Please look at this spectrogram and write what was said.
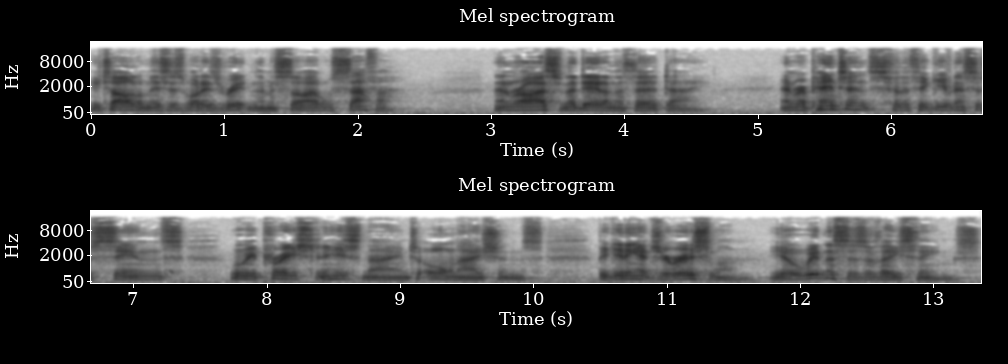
He told them, This is what is written the Messiah will suffer and rise from the dead on the third day. And repentance for the forgiveness of sins will be preached in his name to all nations, beginning at Jerusalem. You are witnesses of these things.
